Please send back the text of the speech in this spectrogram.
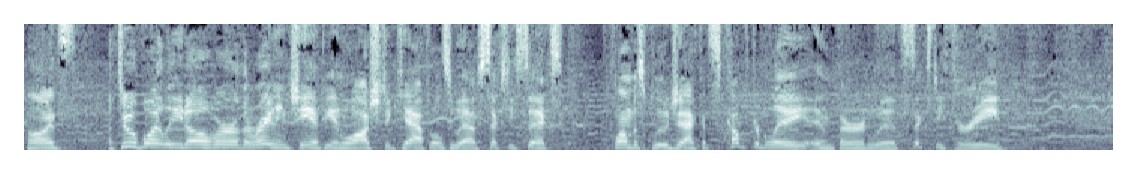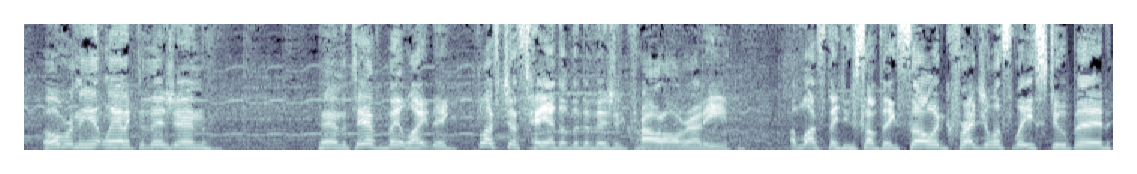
Points. A two point lead over the reigning champion Washington Capitals, who have 66. Columbus Blue Jackets comfortably in third with 63. Over in the Atlantic Division, and the Tampa Bay Lightning, let's just hand them the division crown already. Unless they do something so incredulously stupid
